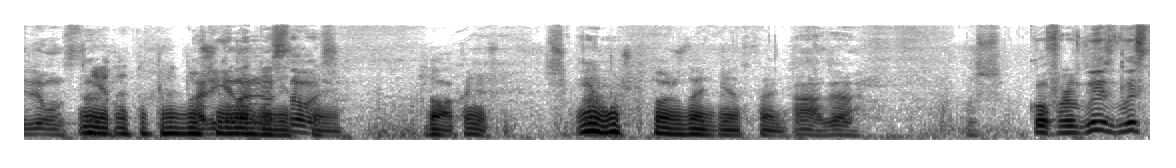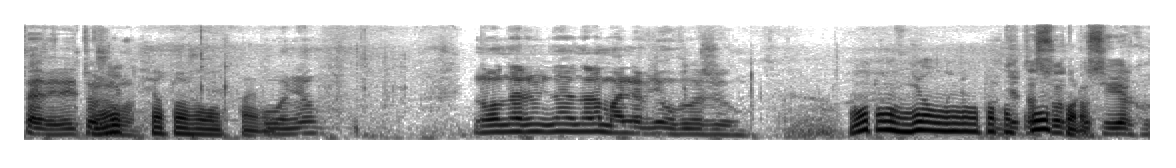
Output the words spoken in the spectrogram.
Или он ставил? Нет, это предыдущий Оригинально осталось? стоит. Да, конечно. И Шикарно. ручки тоже задние остались. А, да. Кофр вы, вы ставили или тоже Нет, он? все тоже он ставил. Понял. Ну, он нормально в него вложил. Вот он сделал у него только Где-то сотку сверху.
